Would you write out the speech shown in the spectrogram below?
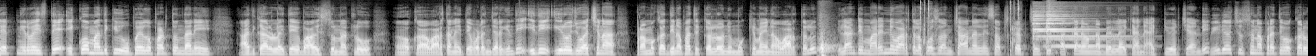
టెట్ నిర్వహిస్తే ఎక్కువ మందికి ఉపయోగపడుతుందని అధికారులు అయితే భావిస్తున్నట్లు ఒక వార్తనైతే ఇవ్వడం జరిగింది. ఇది ఈరోజు వచ్చిన ప్రముఖ దినపత్రికల్లోని ముఖ్యమైన వార్తలు. ఇలాంటి మరిన్ని వార్తల కోసం ఛానల్ని సబ్స్క్రైబ్ చేసి పక్కనే ఉన్న బెల్ ఐకాన్ని యాక్టివేట్ చేయండి. వీడియో చూస్తున్న ప్రతి ఒక్కరు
